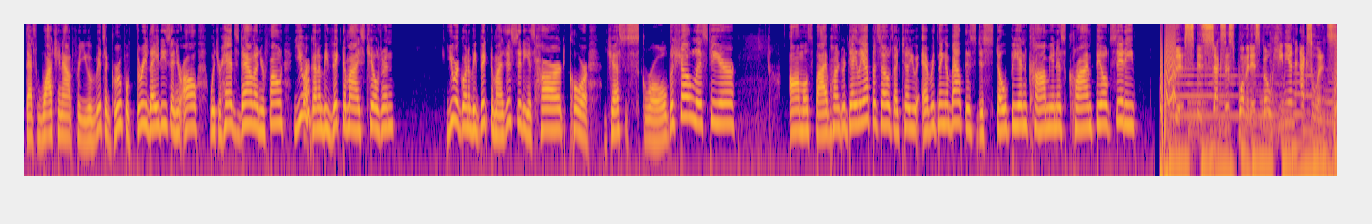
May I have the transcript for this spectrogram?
that's watching out for you. If it's a group of three ladies and you're all with your heads down on your phone, you are going to be victimized, children. You are going to be victimized. This city is hardcore. Just scroll the show list here. Almost 500 daily episodes. I tell you everything about this dystopian, communist, crime filled city. This is sexist, womanist, bohemian excellence.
